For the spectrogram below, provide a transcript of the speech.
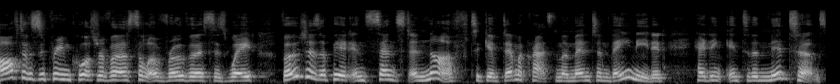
After the Supreme Court's reversal of Roe v. Wade, voters appeared incensed enough to give Democrats the momentum they needed heading into the midterms.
